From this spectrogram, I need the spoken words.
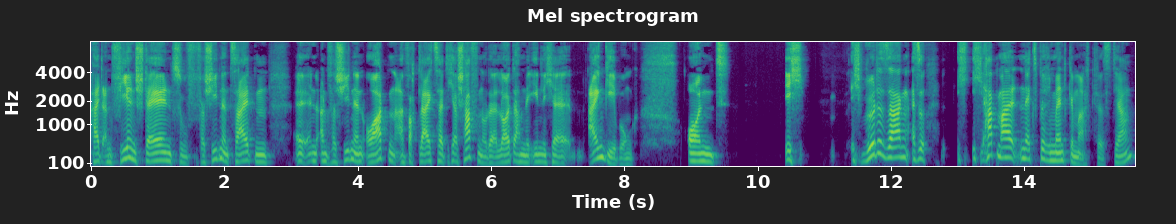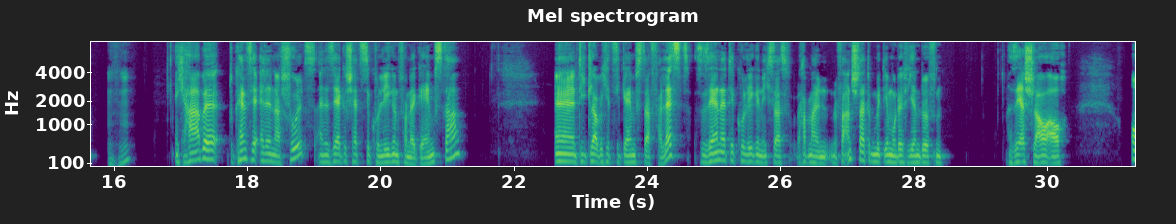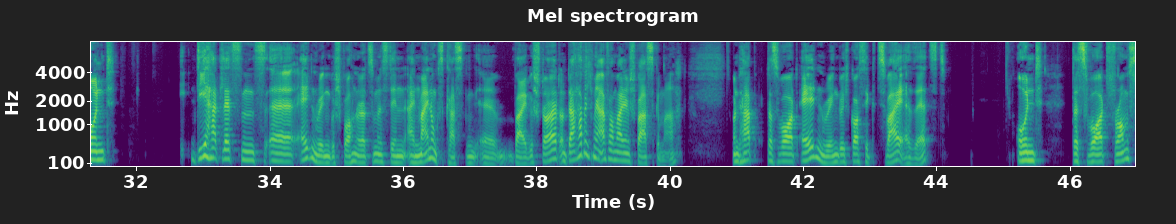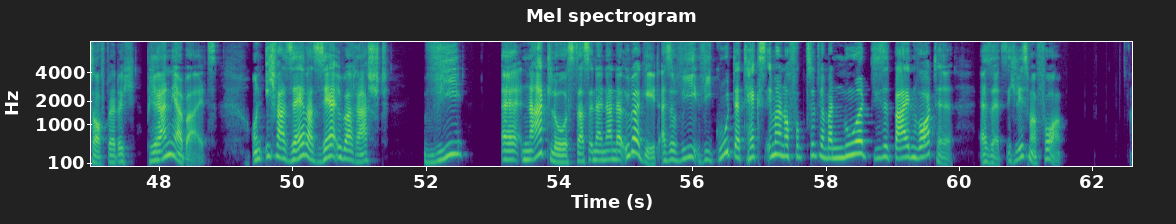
halt an vielen Stellen zu verschiedenen Zeiten äh, in, an verschiedenen Orten einfach gleichzeitig erschaffen oder Leute haben eine ähnliche Eingebung. Und ich, ich würde sagen, also ich, ich habe mal ein Experiment gemacht, Christian. Mhm. Ich habe, du kennst ja Elena Schulz, eine sehr geschätzte Kollegin von der GameStar, äh, die, glaube ich, jetzt die GameStar verlässt. Sehr nette Kollegin. Ich saß, habe mal eine Veranstaltung mit ihr moderieren dürfen. Sehr schlau auch. Und die hat letztens äh, Elden Ring besprochen oder zumindest den einen Meinungskasten äh, beigesteuert und da habe ich mir einfach mal den Spaß gemacht und habe das Wort Elden Ring durch Gothic 2 ersetzt und das Wort From Software durch Piranha Bytes. Und ich war selber sehr überrascht, wie äh, nahtlos das ineinander übergeht. Also wie, wie gut der Text immer noch funktioniert, wenn man nur diese beiden Worte ersetzt. Ich lese mal vor.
